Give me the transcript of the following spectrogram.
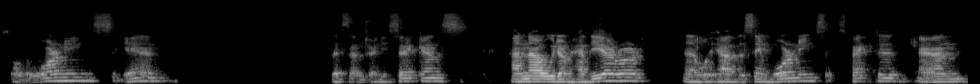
So the warnings again. Less than twenty seconds, and now we don't have the error, uh, we have the same warnings expected and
